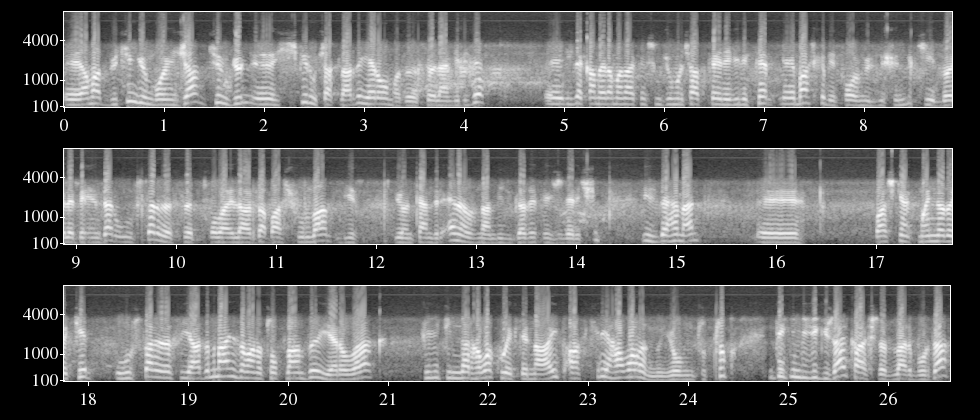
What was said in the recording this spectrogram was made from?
E, ama bütün gün boyunca tüm gün e, hiçbir uçaklarda yer olmadığı söylendi bize. E, biz de kameraman arkadaşım Cumhur Çatkaya ile birlikte e, başka bir formül düşündük ki böyle benzer uluslararası olaylarda başvurulan bir yöntemdir. En azından biz gazeteciler için. Biz de hemen e, başkent Manila'daki uluslararası yardımın aynı zamanda toplandığı yer olarak Filipinler Hava Kuvvetleri'ne ait askeri havaalanının yolunu tuttuk. Nitekim bizi güzel karşıladılar burada.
